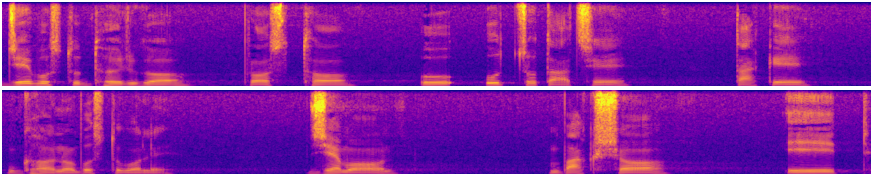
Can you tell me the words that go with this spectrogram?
যে বস্তুর দৈর্ঘ্য, প্রস্থ ও উচ্চতা আছে, তাকে ঘনবস্তু বলে। যেমন, বাক্স, ইট,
